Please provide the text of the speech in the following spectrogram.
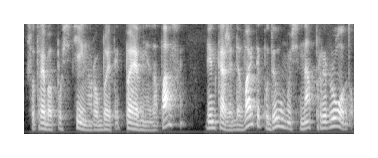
що треба постійно робити певні запаси. Він каже: давайте подивимось на природу.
